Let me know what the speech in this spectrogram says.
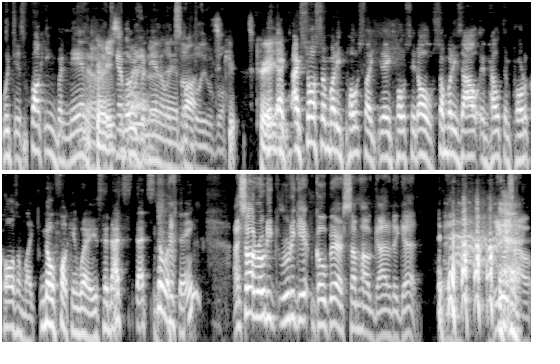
which is fucking banana. Crazy. It's banana land. It's unbelievable. It's crazy. I, I, saw somebody post like they posted, "Oh, somebody's out in health and protocols." I'm like, no fucking way. He said that's that's still a thing. I saw Rudy Rudy Gobert somehow got it again. he was out.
